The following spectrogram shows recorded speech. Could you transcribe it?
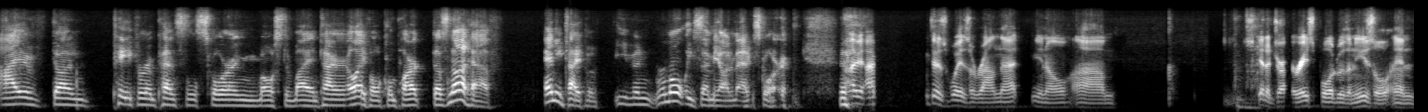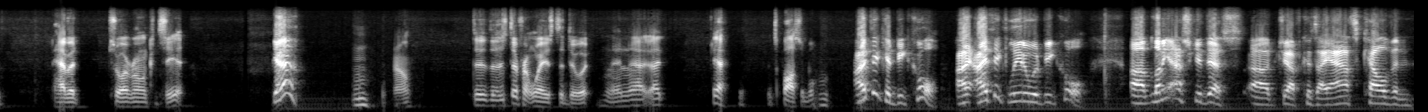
I have done paper and pencil scoring most of my entire life. Oakland Park does not have any type of even remotely semi-automatic scoring. I, I think there's ways around that. You know, um, just get a dry erase board with an easel and have it so everyone can see it. yeah You There, there's different ways to do it, and I, I, yeah, it's possible. I think it'd be cool. I, I think Leda would be cool. Um, let me ask you this, uh, Jeff, because I asked Calvin.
